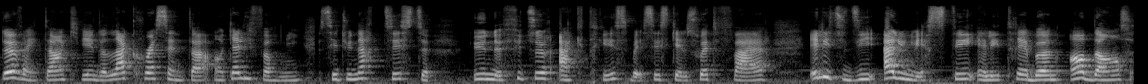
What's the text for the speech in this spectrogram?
de 20 ans qui vient de La Crescenta, en Californie. C'est une artiste, une future actrice, ben, c'est ce qu'elle souhaite faire. Elle étudie à l'université, elle est très bonne en danse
